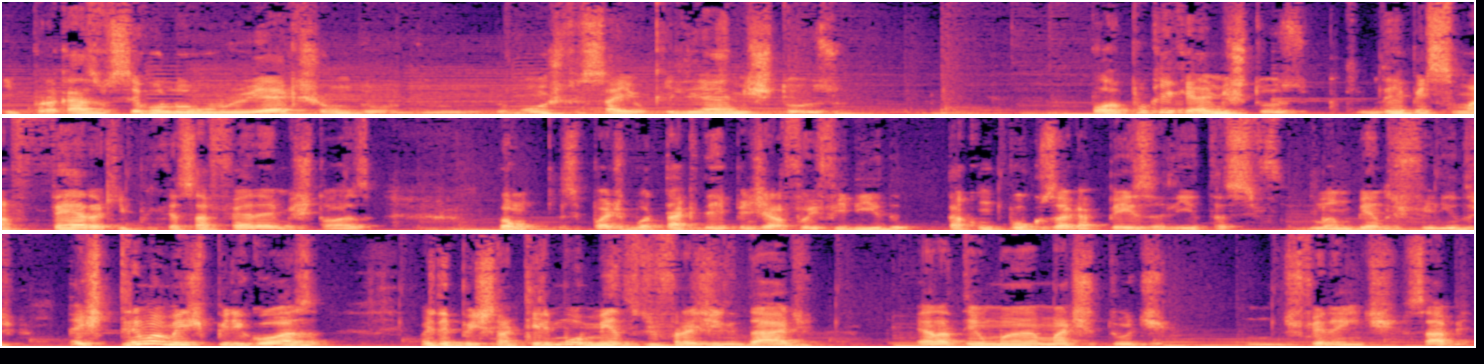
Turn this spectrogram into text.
e por acaso você rolou um reaction do, do, do monstro e saiu que ele é amistoso. Porra, por que, que ele é amistoso? De repente, se é uma fera aqui, por que essa fera é amistosa? Bom, você pode botar que de repente ela foi ferida, tá com poucos HPs ali, tá se lambendo os feridos, é extremamente perigosa, mas de repente naquele momento de fragilidade ela tem uma, uma atitude diferente, sabe?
